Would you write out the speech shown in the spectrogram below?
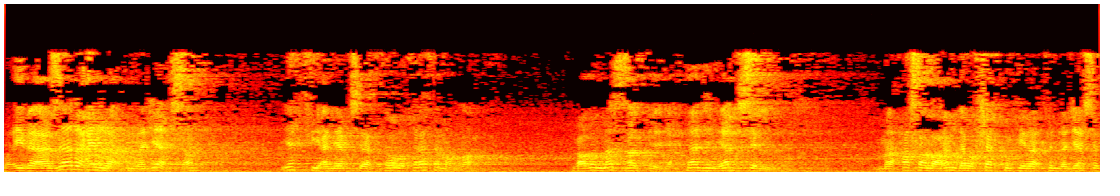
وإذا أزال عن النجاسة يكفي أن يغسل الثوب ثلاث مرات. بعض الناس قد يحتاج أن يغسل ما حصل عنده شك في النجاسة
